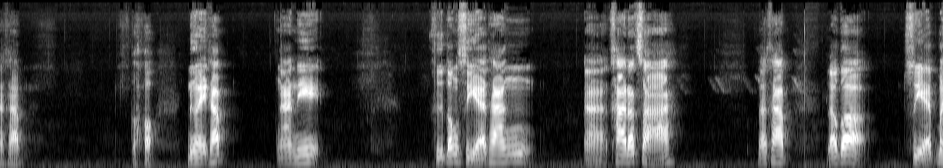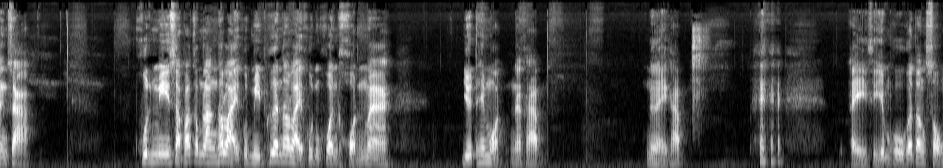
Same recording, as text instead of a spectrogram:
นะครับ ก็เหนื่อยครับ งานนี้ คือต้องเสียทั้งค่ารักษานะครับ แล้วก็เสียแมงสาบ คุณมีสัพพะกำลังเท่าไหร่ คุณมีเพื่อนเท่าไหร่ คุณควรขนมา ยึดให้หมดนะครับ เหนื่อยครับ ไอ้สีชมพูก็ต้องส่ง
